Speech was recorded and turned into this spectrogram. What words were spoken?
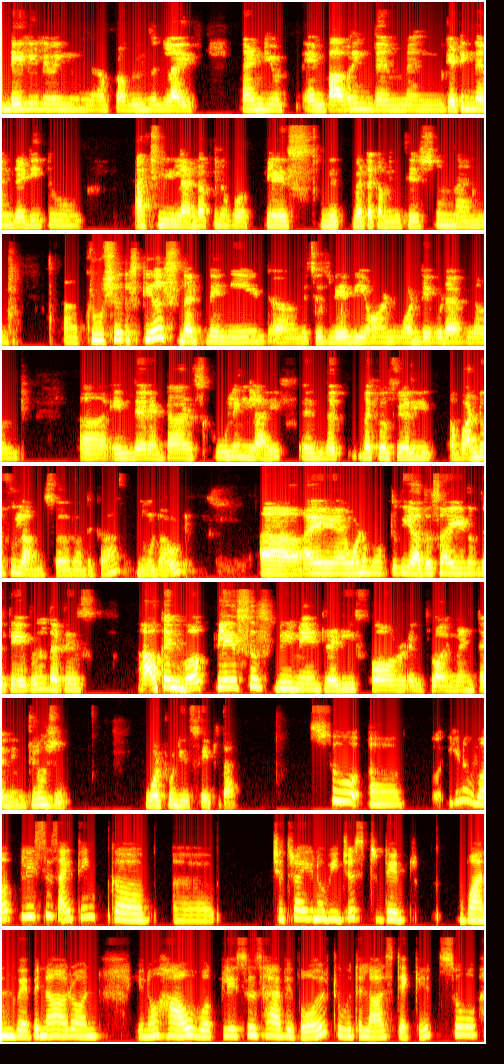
daily living uh, problems in life and you empowering them and getting them ready to actually land up in a workplace with better communication and uh, crucial skills that they need, uh, which is way beyond what they would have learned uh, in their entire schooling life. And that that was really a wonderful answer, Radhika, no doubt. Uh, I, I want to move to the other side of the table. That is, how can workplaces be made ready for employment and inclusion? What would you say to that? So, uh, you know, workplaces, I think, uh, Chitra, you know, we just did one webinar on, you know, how workplaces have evolved over the last decade. So,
